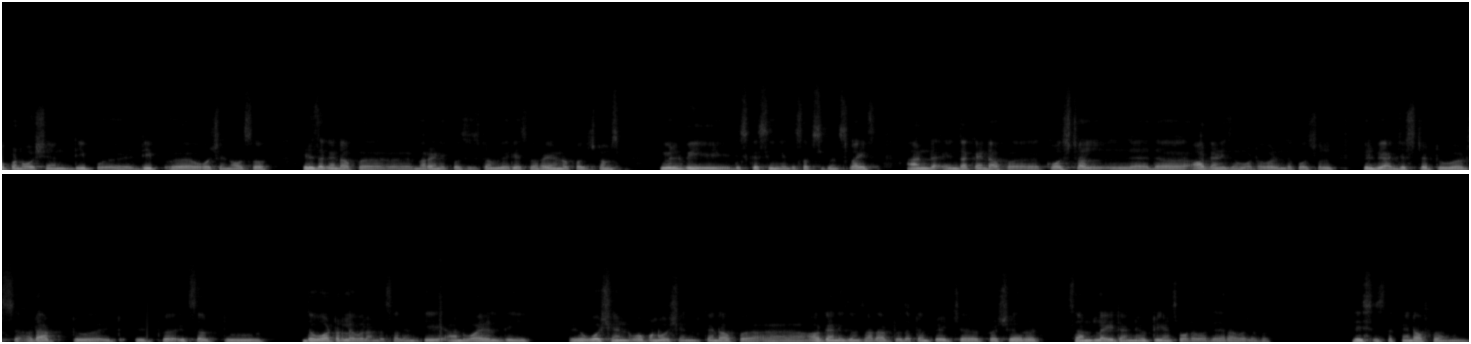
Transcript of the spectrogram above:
open ocean, deep uh, deep uh, ocean also. It is a kind of uh, marine ecosystem, various marine ecosystems we will be discussing in the subsequent slides. And in the kind of uh, coastal, uh, the organism, whatever in the coastal, will be adjusted towards adapt to it, it itself to the water level and the salinity. And while the uh, ocean, open ocean kind of uh, organisms adapt to the temperature, pressure, sunlight, and nutrients, whatever they are available. This is the kind of um,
